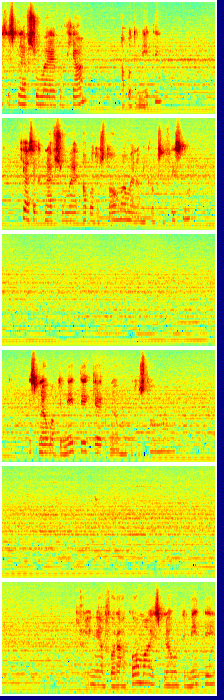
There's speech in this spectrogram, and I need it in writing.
Ας εισπνεύσουμε βαθιά από τη μύτη και ας εκπνεύσουμε από το στόμα με ένα μικρό ξεφύσιμο. Εισπνέουμε από τη μύτη και εκπνέουμε από το στόμα. Άλλη μια φορά ακόμα εισπνέουμε από τη μύτη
